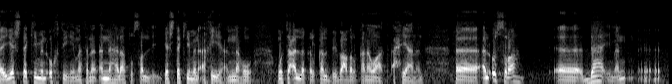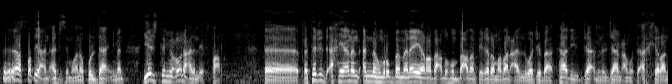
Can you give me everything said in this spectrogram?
يشتكي من أخته مثلا أنها لا تصلي يشتكي من أخيه أنه متعلق القلب ببعض القنوات أحيانا. الأسرة دائما أستطيع أن أجزم وأنا أقول دائما يجتمعون على الإفطار. آه، فتجد أحيانا أنهم ربما لا يرى بعضهم بعضا في غير رمضان على الوجبات. هذه جاء من الجامعة متأخرا.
